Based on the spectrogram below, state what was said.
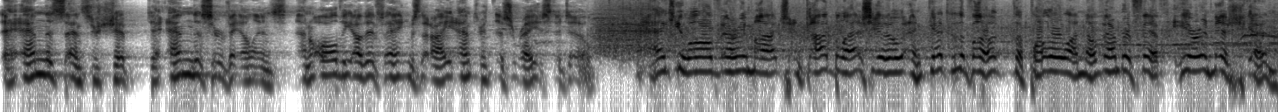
to end the censorship, to end the surveillance, and all the other things that I entered this race to do. Thank you all very much, and God bless you, and get to the vote, the poll on November 5th here in Michigan.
